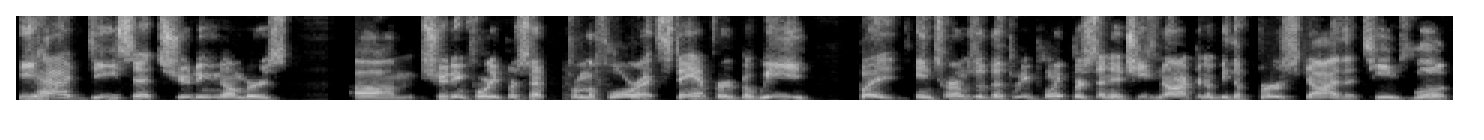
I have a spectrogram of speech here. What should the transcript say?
he had decent shooting numbers, um, shooting forty percent from the floor at Stanford, but we but in terms of the three point percentage, he's not going to be the first guy that teams look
